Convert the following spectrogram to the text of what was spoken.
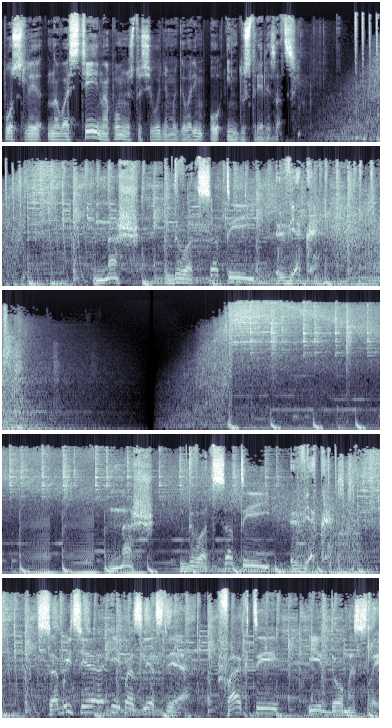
после новостей. Напомню, что сегодня мы говорим о индустриализации. Наш 20 век. Наш 20 век. События и последствия. Факты и домыслы.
